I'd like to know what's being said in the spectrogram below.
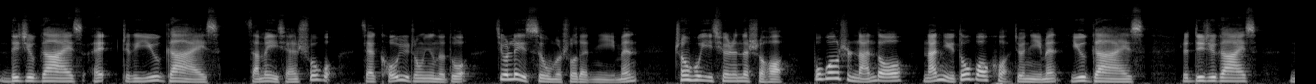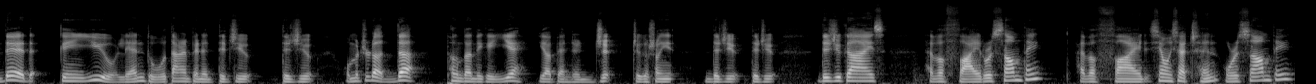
？”Did you guys？哎，这个 “you guys” 咱们以前说过，在口语中用的多，就类似我们说的“你们”称呼一群人的时候，不光是男的哦，男女都包括，就你们 “you guys”。这 “Did you guys”？Did 跟 you 连读，当然变成 “Did you”？Did you？我们知道 the。碰到那个 ye 要变成 z 这个声音。Did you? Did you? Did you guys have a fight or something? Have a fight 先往下沉 or something，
